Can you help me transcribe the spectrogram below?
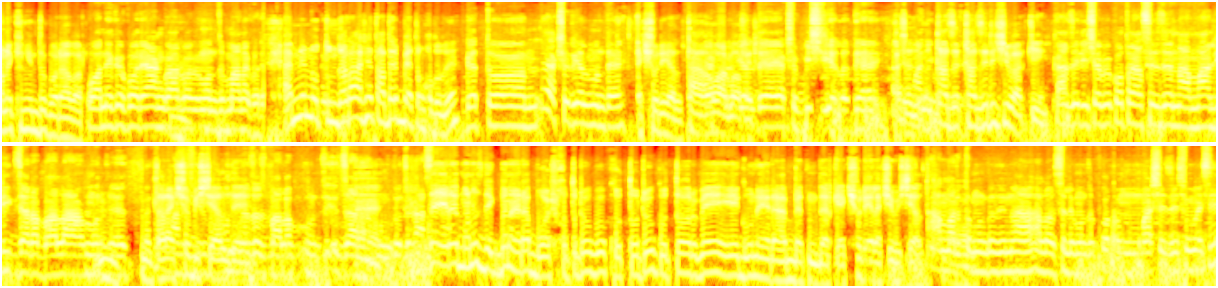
অনেকে কিন্তু করে আবার। অনেকে করে আঙ্গ আর ভাবে মন মানা করে। এমনি নতুন যারা আসে তাদের বেতন কত দেয়? বেতন একশো রিয়াল মধ্যে। একশো রিয়াল। তাও আর বাপের দেয় একশো বিশ রিয়াল দেয় আচ্ছা মানি কাজের হিসেবে আর কি? কাজের হিসাবে কত আছে যে না মালিক যারা ভালা না, তারা 120 রিয়াল দেয়। ভালো যারা হ্যাঁ। আছে। এরা মানুষ দেখবে না এরা বয়স কতটুকু কতটুকু করতে পারবে এই গুণে এরা বেতন দেয় আর কি একশো রিয়াল একশো বিশ রিয়াল। আমার তো মনে করি না আলো ছেলে মধ্যে প্রথম মাসে যে সময়ছি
